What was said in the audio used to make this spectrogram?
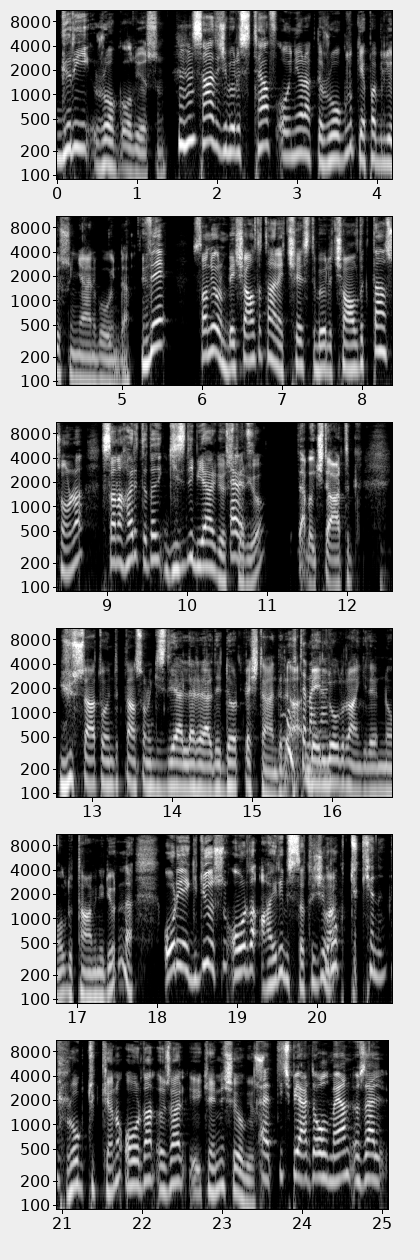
gri rogue oluyorsun. Sadece böyle stealth oynayarak da rogueluk yapabiliyorsun yani bu oyunda. Ve sanıyorum 5-6 tane chest'i böyle çaldıktan sonra sana haritada gizli bir yer gösteriyor. Tabii işte artık 100 saat oynadıktan sonra gizli yerler herhalde 4-5 tanedir. Muhtemelen. Belli olur hangilerinin ne oldu tahmin ediyorum da. Oraya gidiyorsun orada ayrı bir satıcı var. Rock dükkanı. Rogue dükkanı oradan özel e, kendine şey alıyorsun. Evet hiçbir yerde olmayan özel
